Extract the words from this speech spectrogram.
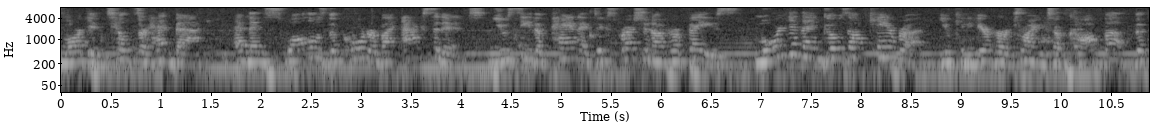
Morgan tilts her head back and then swallows the quarter by accident. You see the panicked expression on her face. Morgan then goes off camera. You can hear her trying to cough up the.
